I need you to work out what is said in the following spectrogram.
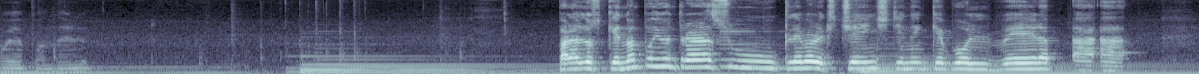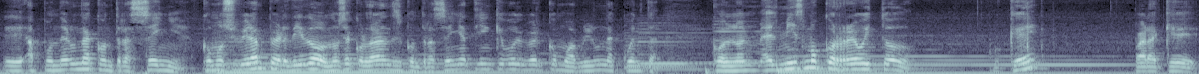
Voy a poner... Para los que no han podido entrar a su Clever Exchange, tienen que volver a, a, eh, poner una contraseña. Como si hubieran perdido no se acordaran de su contraseña, tienen que volver como a abrir una cuenta. Con el mismo correo y todo. ¿Ok? Para que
